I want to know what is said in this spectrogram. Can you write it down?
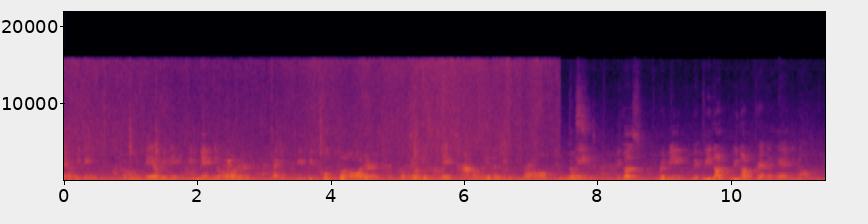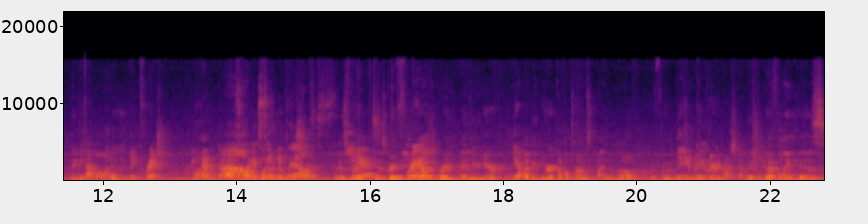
every day. Every day we make the order like we, we cook for order. So it take time a little bit, you know, to Yes. wait because when we we, we not we not prep ahead. You know, when we have an order, we make fresh. We Oh, hand that's why it's go so delicious. It is great. Yes, It is great. You've got a great menu here. Yeah. I've been here a couple times. I love the food that you Thank make you very here. much. It appreciate definitely is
